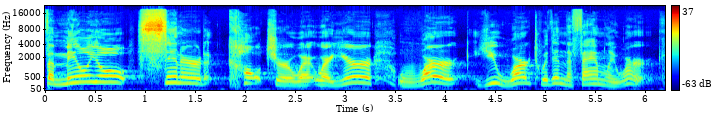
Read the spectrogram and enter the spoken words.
familial centered culture where, where your work, you worked within the family work.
